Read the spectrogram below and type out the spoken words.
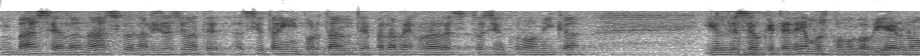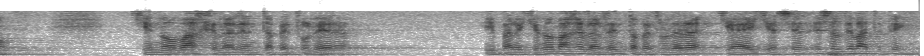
en base a la nacionalización, ha sido tan importante para mejorar la situación económica y el deseo que tenemos como gobierno que no baje la renta petrolera y para que no baje la renta petrolera, ¿qué hay que hacer? Es el debate técnico.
